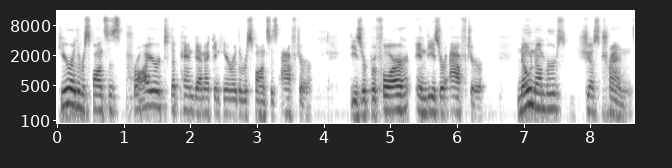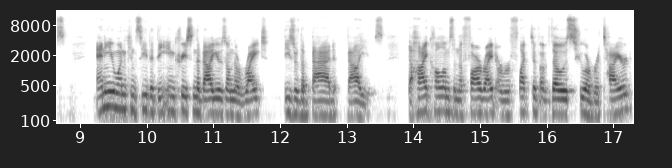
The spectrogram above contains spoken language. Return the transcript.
Here are the responses prior to the pandemic and here are the responses after. These are before and these are after. No numbers, just trends. Anyone can see that the increase in the values on the right, these are the bad values. The high columns on the far right are reflective of those who are retired.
